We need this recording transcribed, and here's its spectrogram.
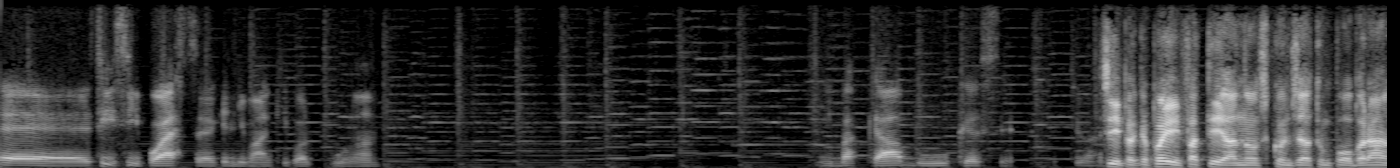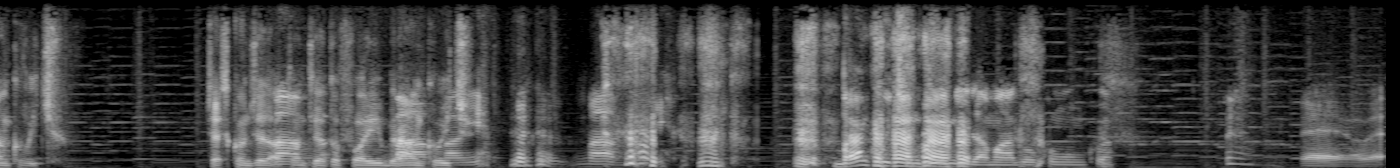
Eh, sì sì può essere che gli manchi qualcuno eh. Booker sì. Sì, perché poi infatti hanno scongelato un po' Brankovic. Cioè scongelato, Mamma- hanno tirato fuori Brankovic. mamma mia mamma mia Brankovic è un 2000 mago comunque. Eh, vabbè.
